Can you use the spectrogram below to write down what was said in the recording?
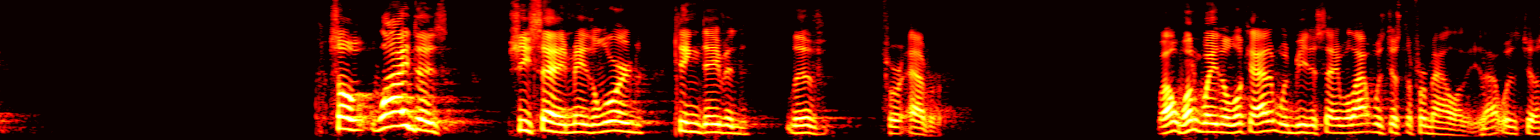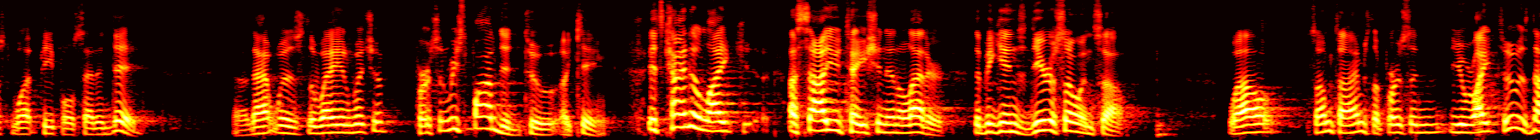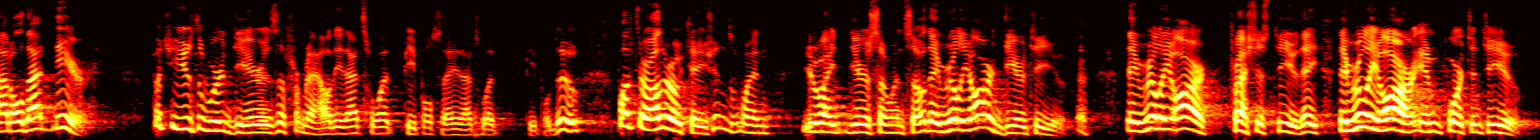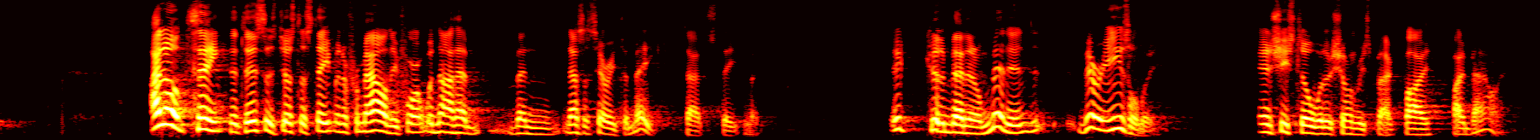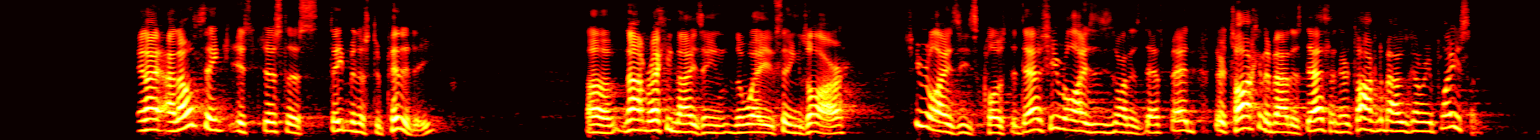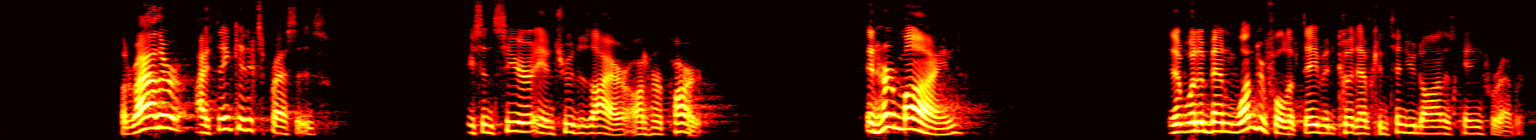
So, why does she say, May the Lord King David live forever? Well, one way to look at it would be to say, well, that was just a formality. That was just what people said and did. Uh, that was the way in which a person responded to a king. It's kind of like a salutation in a letter that begins, Dear so and so. Well, sometimes the person you write to is not all that dear, but you use the word dear as a formality. That's what people say, that's what people do. But there are other occasions when you write, Dear so and so, they really are dear to you. they really are precious to you. They, they really are important to you. I don't think that this is just a statement of formality, for it would not have been necessary to make that statement. It could have been omitted very easily, and she still would have shown respect by, by bowing. And I, I don't think it's just a statement of stupidity of not recognizing the way things are. She realizes he's close to death. She realizes he's on his deathbed. They're talking about his death and they're talking about who's going to replace him. But rather, I think it expresses a sincere and true desire on her part. In her mind, it would have been wonderful if David could have continued on as king forever.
